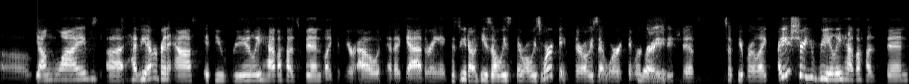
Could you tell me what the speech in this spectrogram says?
of young wives. Uh, have you ever been asked if you really have a husband? Like if you're out at a gathering, because you know he's always they're always working. They're always at work. They work right. crazy shifts. So people are like, "Are you sure you really have a husband?"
